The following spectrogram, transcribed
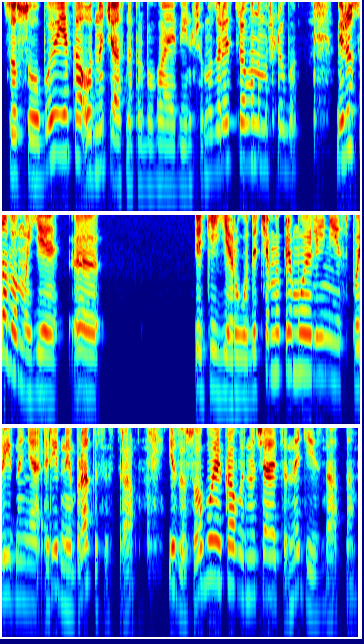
з особою, яка одночасно перебуває в іншому зареєстрованому шлюбі. Між особами є е, які є родичами прямої лінії споріднення, рідний брат і сестра, із особою, яка визначається недієздатна.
